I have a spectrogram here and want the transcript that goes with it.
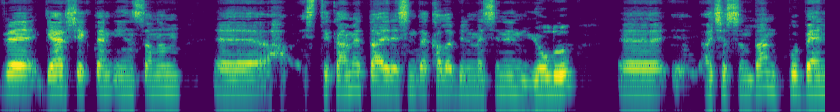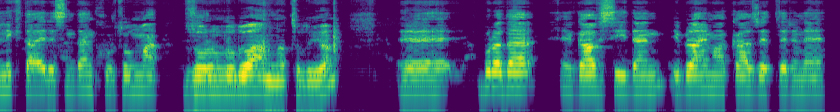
ve gerçekten insanın e, istikamet dairesinde kalabilmesinin yolu e, açısından bu benlik dairesinden kurtulma zorunluluğu anlatılıyor. E, burada e, Gavsi'den İbrahim Hakkı Hazretlerine,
